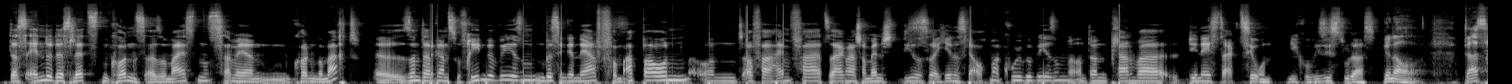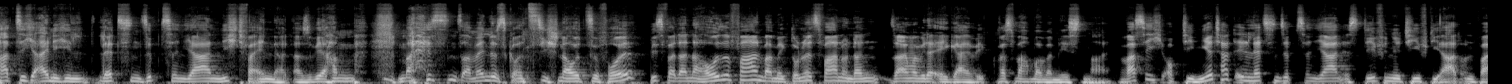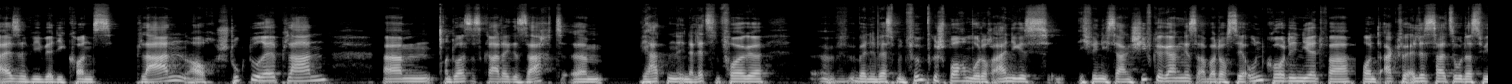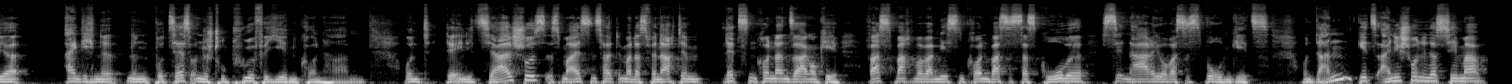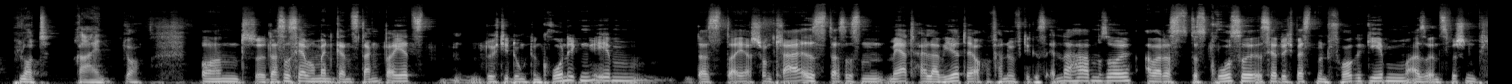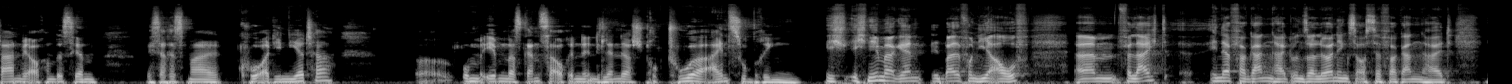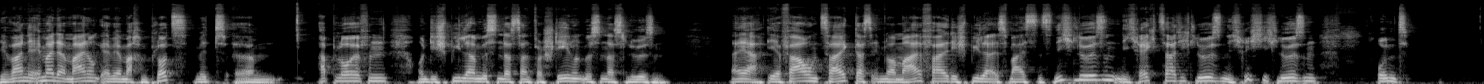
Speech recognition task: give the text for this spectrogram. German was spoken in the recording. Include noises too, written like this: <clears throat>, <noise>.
das Ende des letzten Cons. Also meistens haben wir einen Con gemacht, äh, sind da ganz zufrieden gewesen, ein bisschen genervt vom Abbauen und auf der Heimfahrt sagen wir schon, Mensch, dieses oder jenes wäre auch mal cool gewesen und dann planen wir die nächste Aktion. Nico, wie siehst du das? Genau. Das hat sich eigentlich in den letzten 17 Jahren nicht verändert. Also wir haben <laughs> meistens am Ende des Cons die Schnauze voll, bis wir dann nach Hause fahren, bei McDonalds fahren und dann sagen wir wieder, ey geil, was machen wir beim nächsten Mal? Was sich optimiert hat in den letzten 17 Jahren, ist definitiv die Art und Weise, Weise, wie wir die Cons planen, auch strukturell planen. Ähm, und du hast es gerade gesagt, ähm, wir hatten in der letzten Folge äh, über den Investment 5 gesprochen, wo doch einiges, ich will nicht sagen schiefgegangen ist, aber doch sehr unkoordiniert war. Und aktuell ist es halt so, dass wir eigentlich eine, einen Prozess und eine Struktur für jeden Con haben. Und der Initialschuss ist meistens halt immer, dass wir nach dem letzten Con dann sagen, okay, was machen wir beim nächsten Con? Was ist das grobe Szenario? Was ist, worum geht's? Und dann geht's eigentlich schon in das Thema Plot rein. Ja. Und äh, das ist ja im Moment ganz dankbar jetzt durch die dunklen Chroniken eben, dass da ja schon klar ist, dass es ein Mehrteiler wird, der auch ein vernünftiges Ende haben soll. Aber das, das Große ist ja durch Westmund vorgegeben. Also inzwischen planen wir auch ein bisschen, ich sage es mal, koordinierter, äh, um eben das Ganze auch in, in die Länderstruktur einzubringen. Ich, ich nehme mal gern den Ball von hier auf. Ähm, vielleicht in der Vergangenheit, unser Learnings aus der Vergangenheit. Wir waren ja immer der Meinung, ja, wir machen Plots mit ähm, Abläufen und die Spieler müssen das dann verstehen und müssen das lösen. Naja, die Erfahrung zeigt, dass im Normalfall die Spieler es meistens nicht lösen, nicht rechtzeitig lösen, nicht richtig lösen und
